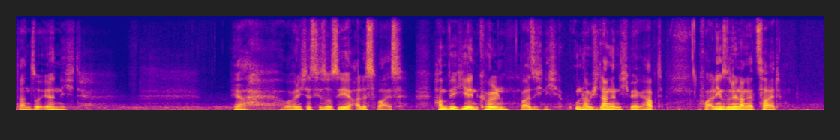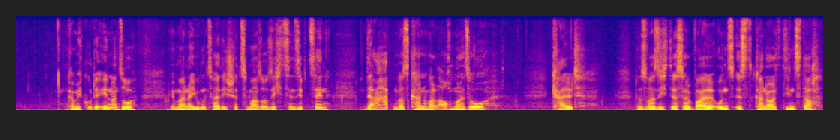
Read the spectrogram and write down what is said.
dann so eher nicht. Ja, aber wenn ich das hier so sehe, alles weiß. Haben wir hier in Köln, weiß ich nicht, unheimlich lange nicht mehr gehabt. Vor allen Dingen so eine lange Zeit. Kann mich gut erinnern, so in meiner Jugendzeit, ich schätze mal so 16, 17, da hatten wir das Karneval auch mal so kalt. Das weiß ich deshalb, weil uns ist Karnevalsdienstag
